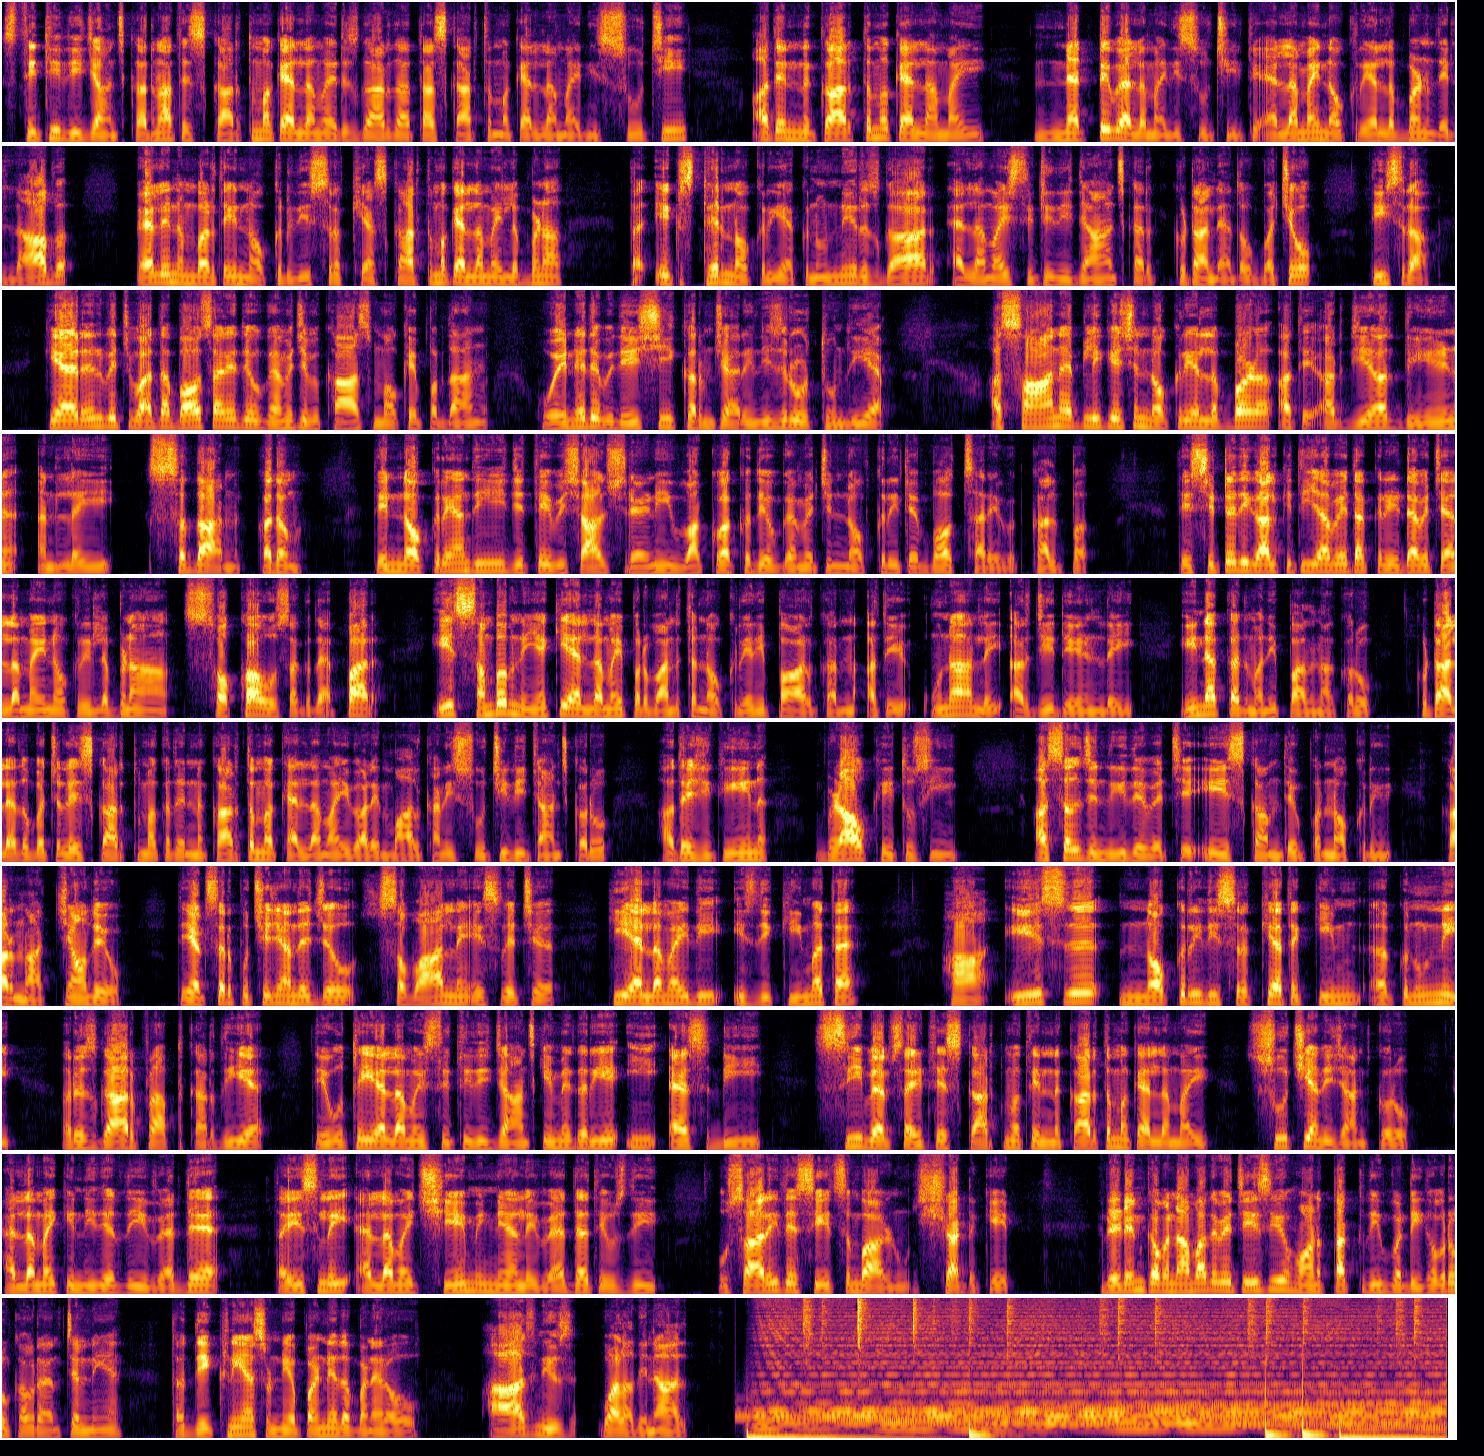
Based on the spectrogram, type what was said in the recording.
ਸਥਿਤੀ ਦੀ ਜਾਂਚ ਕਰਨਾ ਤੇ ਸਕਾਰਾਤਮਕ ਐਲਐਮਆਈ ਰੁਜ਼ਗਾਰਦਾਤਾ ਸਕਾਰਾਤਮਕ ਐਲਐਮਆਈ ਦੀ ਸੂਚੀ ਅਤੇ ਨਕਾਰਾਤਮਕ ਐਲਐਮਆਈ ਨੈਗੇਟਿਵ ਐਲਐਮਆਈ ਦੀ ਸੂਚੀ ਤੇ ਐਲਐਮਆਈ ਨੌਕਰੀਆਂ ਲੱਭਣ ਦੇ ਲਾਭ। ਪਹਿਲੇ ਨੰਬਰ ਤੇ ਨੌਕਰੀ ਦੀ ਸੁਰੱਖਿਆ, ਸਕਾਰਾਤਮਕ ਐਲਐਮਆਈ ਲੱਭਣਾ ਤਾਂ ਇੱਕ ਸਥਿਰ ਨੌਕਰੀ ਹੈ, ਕਾਨੂੰਨੀ ਰੁਜ਼ਗਾਰ ਐਲਐਮਆਈ ਸਥਿਤੀ ਦੀ ਜਾਂਚ ਕਰਕੇ ਘੁਟਾਲਿਆਂ ਤੋਂ ਬਚੋ। ਤੀਸਰਾ, ਕੈਰੀਅਰ ਵਿੱਚ ਵਾਧਾ, ਬਹੁਤ ਸਾਰੇ ਉਦਯੋਗਾਂ ਵਿੱਚ ਵਿਕਾਸ ਮੌਕੇ ਪ੍ਰਦਾਨ ਹੋਏ ਨੇ ਤੇ ਵਿਦੇਸ਼ੀ ਕਰਮਚਾਰੀਆਂ ਦੀ ਜ਼ਰੂਰਤ ਹੁੰਦੀ ਹੈ। ਆਸਾਨ ਐਪਲੀਕੇਸ਼ਨ ਨੌਕਰੀਆਂ ਲੱਭਣ ਅਤੇ ਅਰਜ਼ੀਆਂ ਦੇਣ ਲਈ ਸਧਾਰਨ ਕਦਮ ਤੇ ਨੌਕਰੀਆਂ ਦੀ ਜਿੱਥੇ ਵਿਸ਼ਾਲ ਸ਼੍ਰੇਣੀ ਵੱਖ-ਵੱਖ ਉਦਯੋਗਾਂ ਵਿੱਚ ਨੌਕਰੀ ਤੇ ਬਹੁਤ ਸਾਰੇ ਵਿਕਲਪ। ਤੇ ਸਿੱਟੇ ਦੀ ਗੱਲ ਕੀਤੀ ਜਾਵੇ ਤਾਂ ਕੈਨੇਡਾ ਵਿੱਚ ਐਲਐਮਆਈ ਨੌਕਰੀ ਲੱਭਣਾ ਸੌਖਾ ਹੋ ਸਕਦਾ ਹੈ, ਪਰ ਇਹ ਸੰਭਵ ਨਹੀਂ ਹੈ ਕਿ ਐਲਐਮਆਈ ਪ੍ਰਬੰਧਿਤ ਨੌਕਰੀਆਂ ਦੀ ਭਾਲ ਕਰਨ ਅਤੇ ਉਹਨਾਂ ਲਈ ਅਰਜ਼ੀ ਦੇਣ ਲਈ ਇਹਨਾਂ ਕਦਮਾਂ ਦੀ ਪਾਲਣਾ ਕਰੋ। ਘੁਟਾਲਿਆਂ ਤੋਂ ਬਚਣ ਲਈ ਸਕਾਰਾਤਮਕ ਅਤੇ ਨਕਾਰਾਤਮਕ ਐਲਐਮਆਈ ਵਾਲੇ ਮਾਲਕਾਂ ਦੀ ਸੂਚੀ ਦੀ ਜਾਂਚ ਕਰੋ ਅਤੇ ਯਕੀਨ ਬਣਾਓ ਕਿ ਤੁਸੀਂ ਅਸਲ ਜ਼ਿੰਦਗੀ ਦੇ ਵਿੱਚ ਇਸ ਕੰਮ ਦੇ ਉੱਪਰ ਨੌਕਰੀ ਕਰਨਾ ਚਾਹੁੰਦੇ ਹੋ। ਤੇ ਅਕਸਰ ਪੁੱਛੇ ਜਾਂਦੇ ਜੋ ਸਵਾਲ ਨੇ ਇਸ ਵਿੱਚ ਕੀ ਐਲਐਮਆਈ ਦੀ ਇਸ ਦੀ ਕੀਮਤ ਹੈ। ਹਾਂ, ਇਸ ਨੌਕਰੀ ਦੀ ਸੁਰੱਖਿਆ ਤੇ ਕੀਮ ਕਾਨੂੰਨੀ ਰੁਜ਼ਗਾਰ ਪ੍ਰਾਪਤ ਕਰਦੀ ਹੈ। ਤੇ ਉੱਥੇ ਹੀ ਐਲਐਮਆਈ ਸਥਿਤੀ ਦੀ ਜਾਂਚ ਕਿਵੇਂ ਕਰੀਏ? E ਈਐਸਡੀ ਸੀ ਵੈਬਸਾਈਟ ਤੇ ਸਕਾਰਾਤਮਕ ਤੇ ਨਕਾਰਾਤਮਕ ਐਲਐਮਆਈ ਸੂਚੀਆਂ ਦੀ ਜਾਂਚ ਕਰੋ। ਐਲਐਮਆਈ ਕਿੰਨੀ ਦੇਰ ਦੀ ਵੈਧ ਹੈ? ਤਾਂ ਇਸ ਲਈ ਐਲਐਮਆਈ 6 ਮਹੀਨਿਆਂ ਲਈ ਵੈਧ ਹੈ ਤੇ ਉਸ ਦੀ ਉਸਾਰੀ ਤੇ ਸਿਹਤ ਸੰਭਾਲ ਨੂੰ ਛੱਡ ਕੇ। ਰੇਡੀਅਨ ਖਬਰਨਾਮਾ ਦੇ ਵਿੱਚ ਇਹ ਸੀ, ਹੁਣ ਤੱਕ ਦੀ ਵੱਡੀ ਖਬਰੋਂ ਖਬਰਾਂ ਚੱਲਣੀਆਂ ਤਾਂ ਦੇਖਣੀਆਂ, ਸੁਣਨੀਆਂ, ਪੜ੍ਹਨੀਆਂ ਦਾ ਬਣੇ ਰਹੋ। ਆਜ ਨਿਊਜ਼ ਵਾਲਾ ਦੇ ਨਾਲ।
